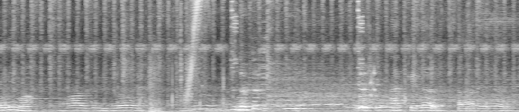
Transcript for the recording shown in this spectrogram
Killer, killer.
